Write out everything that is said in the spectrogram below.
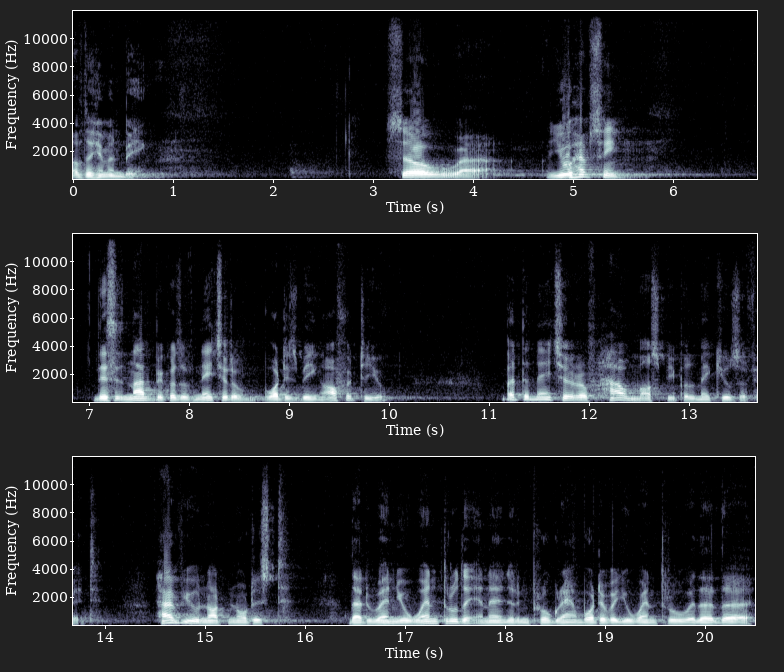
of the human being. So, uh, you have seen, this is not because of nature of what is being offered to you, but the nature of how most people make use of it. Have you not noticed that when you went through the inner engineering program, whatever you went through, whether the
